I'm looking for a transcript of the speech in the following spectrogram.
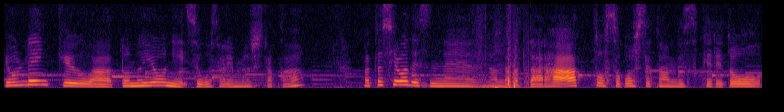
？4連休はどのように過ごされましたか？私はですねなんだかだらーっと過ごしてたんですけれど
